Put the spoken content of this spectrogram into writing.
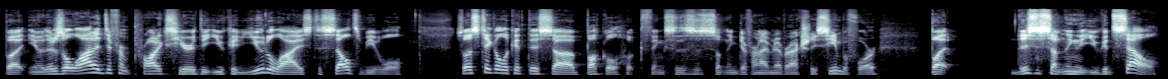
but you know, there's a lot of different products here that you could utilize to sell to people. So let's take a look at this uh, buckle hook thing. So this is something different I've never actually seen before, but this is something that you could sell.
